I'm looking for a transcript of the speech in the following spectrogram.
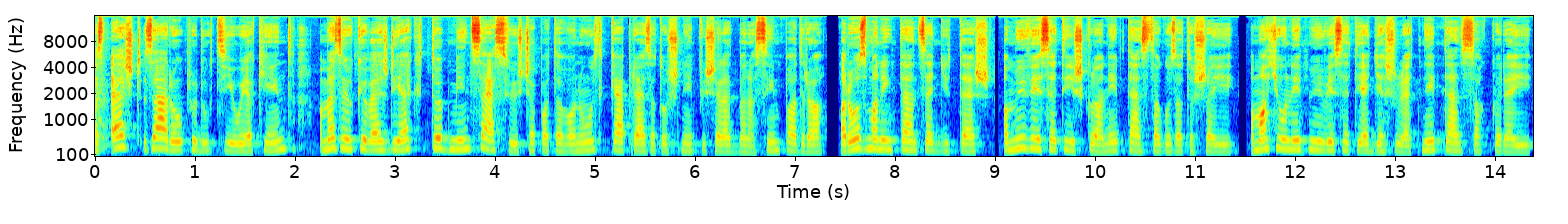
Az est záró produkciójaként a mezőkövesdiek több mint száz fős csapata vonult káprázatos népviseletben a színpadra, a Rozmarin Tánc Együttes, a Művészeti Iskola néptánc tagozatosai, a Matyó Népművészeti Egyesület néptánc szakkörei,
